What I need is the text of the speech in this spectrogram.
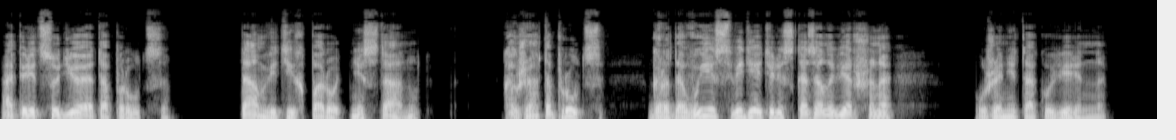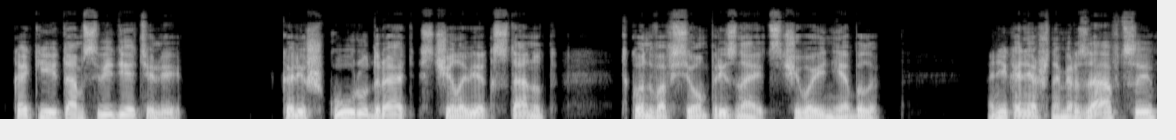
А перед судьей отопрутся. Там ведь их пороть не станут. — Как же отопрутся? Городовые свидетели, — сказала Вершина, уже не так уверенно. Какие там свидетели? Коли шкуру драть с человек станут, так он во всем признается, чего и не было. Они, конечно, мерзавцы,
